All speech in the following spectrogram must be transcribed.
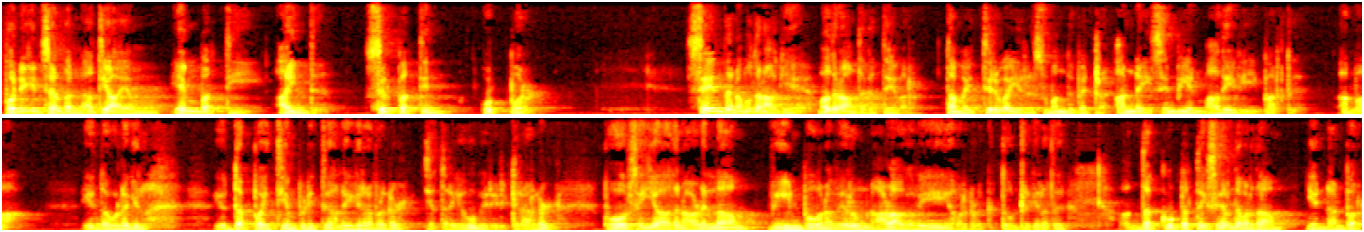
பொன்னியின் செல்வன் அத்தியாயம் எண்பத்தி ஐந்து. சிற்பத்தின் உட்பொருள். சேந்தன் அமுதனாகிய மதுராந்தகத்தேவர் தம்மை திருவயிறு சுமந்து பெற்ற அன்னை செம்பியன் மாதேவியை பார்த்து அம்மா இந்த உலகில் யுத்த பைத்தியம் பிடித்து அலைகிறவர்கள் எத்தனையோ பேர் இருக்கிறார்கள். போர் செய்யாத நாளெல்லாம் வீண் போன வெறும் நாளாகவே அவர்களுக்கு தோன்றுகிறது. அந்த கூட்டத்தை சேர்ந்தவர்தாம் என் நண்பர்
